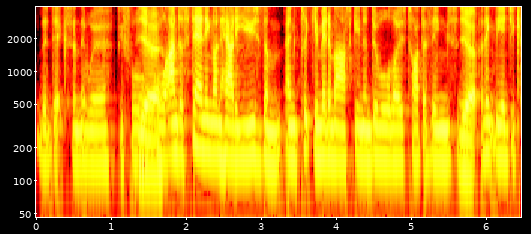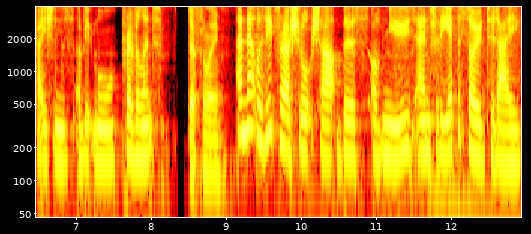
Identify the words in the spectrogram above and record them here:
the DEXs than there were before, Yeah. or understanding on how to use them and click your MetaMask in and do all those type of things. Yeah. I think the education's a bit more prevalent. Definitely. And that was it for our short, sharp bursts of news and for the episode today.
